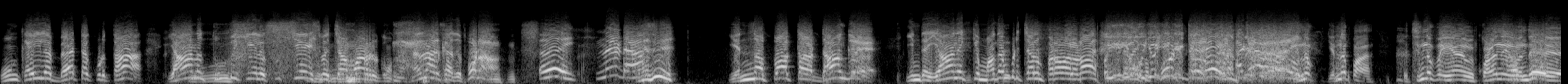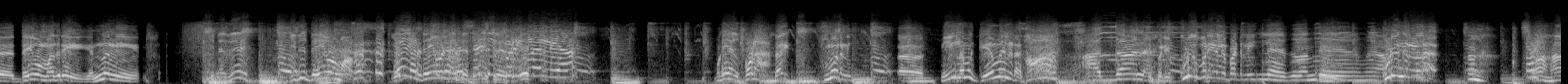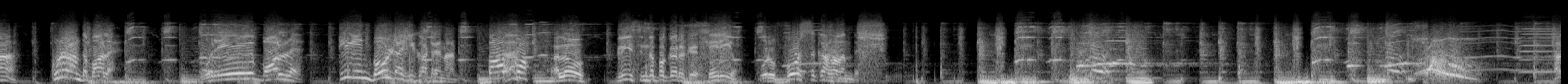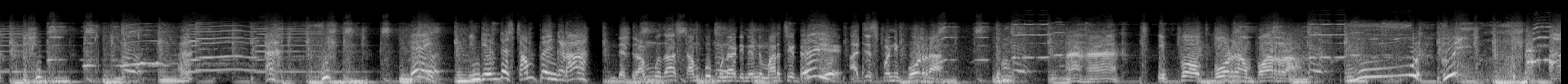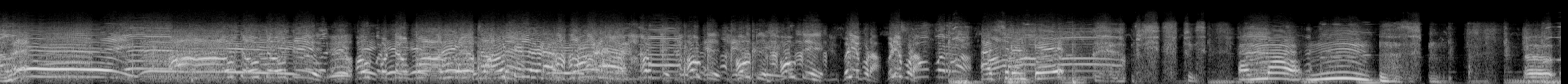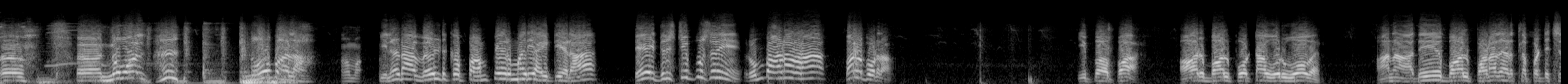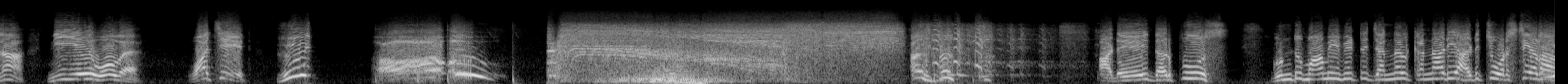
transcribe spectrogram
உன் கையில பேட்டை கொடுத்தா யானை தும்பிக்கையில குச்சி ஐஸ் வச்ச மாதிரி இருக்கும். நல்லா இருக்காது போடா. ஏய் என்னடா? என்ன பார்த்தா டாங்குற? இந்த யானைக்கு மதம் பிடிச்சாலும் பரவாயில்லடா. என்னப்பா? சின்ன பையன் குழந்தைங்க வந்து தெய்வம் மாதிரி என்ன நீ? என்னது? இது தெய்வமா? என்ன தெய்வம் முடியாது போடா. டேய், சும்மா நீ. நீ இல்லாம கேமே இல்லடா. அதானே. இப்ப நீ குடுக்க போறியா இல்ல பாட்டு நீ? இல்ல இது வந்து குடுங்கறல ஆஹா குடுறா அந்த பால. ஒரே பால்ல கிளீன் பவுல்ட் ஆக்கி காட்டுறேன் நான். பாப்போம் ஹலோ கிரீஸ் இந்த பக்கம் இருக்கு. தெரியும். ஒரு போர்ஸுக்காக வந்தேன். ஏய் இங்க இருந்த ஸ்டம்ப் எங்கடா? இந்த ட்ரம் தான் ஸ்டம்ப் முன்னாடி நின்னு மறைச்சிட்டு இருக்கு. அட்ஜஸ்ட் பண்ணி போடுறா. ஆஹா, இப்போ போடுறான் பாடுறான் வெளியே போடா வெளியே போடா. ஆக்சிடென்ட் அம்மா ம். நோ பால் நோபாலா ஆமா. என்னடா வேர்ல்டு கப் அம்பையர் மாதிரி ஆயிட்டியடா? டேய் திருஷ்டி பூசணி ரொம்ப ஆடாவரா பால போடுறா. இப்ப பா ஆறு பால் போட்டா ஒரு ஓவர் ஆனா அதே பால் படாத இடத்துல பட்டுச்சுன்னா நீயே ஓவர் வாட்ச் இட் அடே தர்பூஸ். குண்டு மாமி வீட்டு ஜன்னல் கண்ணாடிய அடிச்சு உடைச்சிட்டியாடா.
